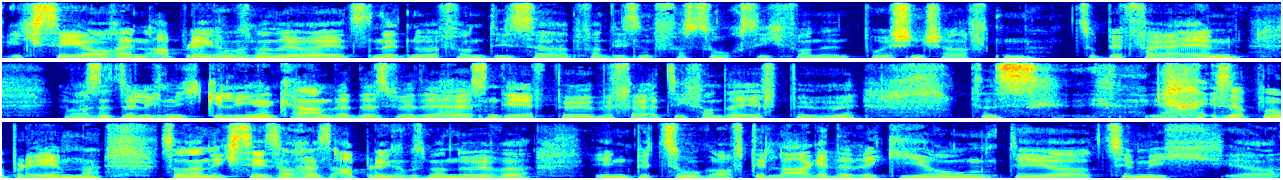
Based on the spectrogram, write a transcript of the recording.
Ich sehe auch ein Ablenkungsmanöver jetzt nicht nur von, dieser, von diesem Versuch, sich von den Burschenschaften zu befreien, was natürlich nicht gelingen kann, weil das würde heißen, die FPÖ befreit sich von der FPÖ. Das ist ein Problem, ne? sondern ich sehe es auch als Ablenkungsmanöver in Bezug auf die Lage der Regierung, die ja ziemlich ja,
